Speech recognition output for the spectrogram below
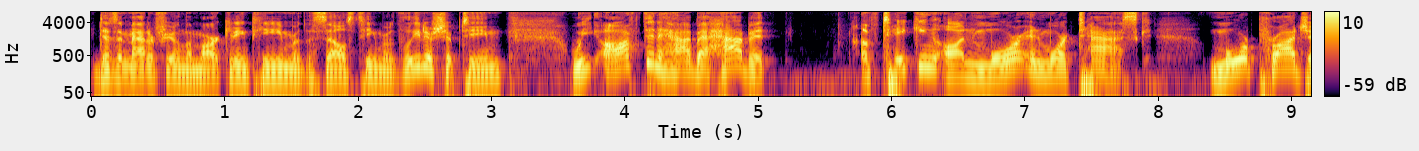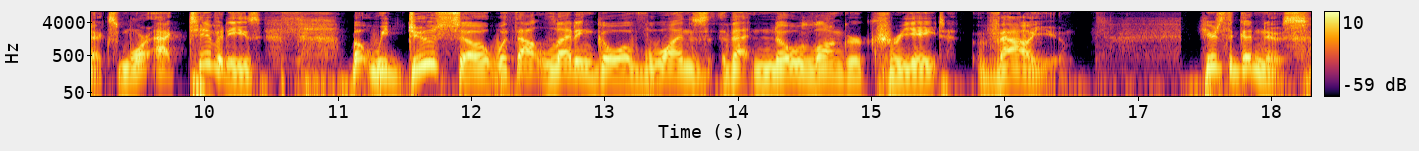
It doesn't matter if you're on the marketing team or the sales team or the leadership team. We often have a habit of taking on more and more tasks, more projects, more activities, but we do so without letting go of ones that no longer create value. Here's the good news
